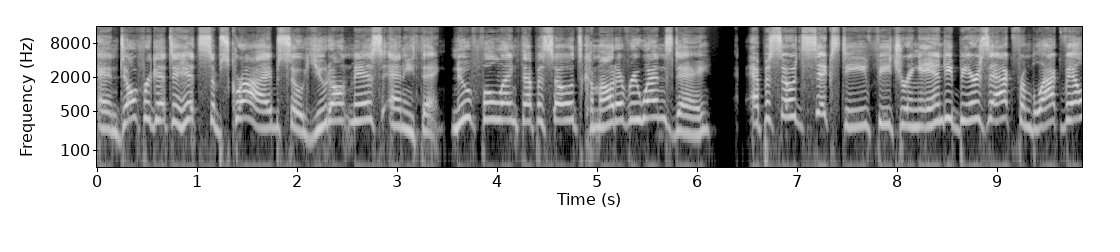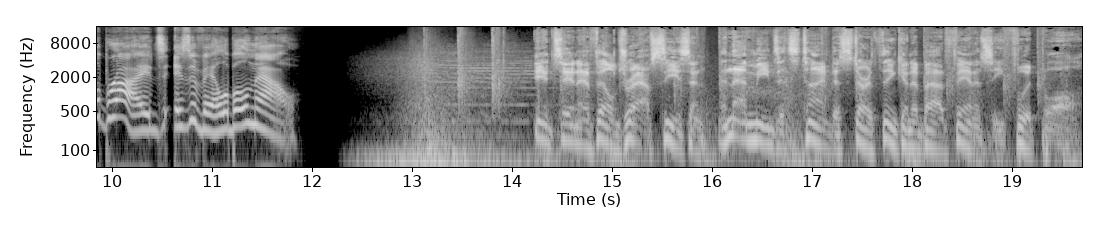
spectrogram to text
And don't forget to hit subscribe so you don't miss anything. New full length episodes come out every Wednesday. Episode 60, featuring Andy Biersack from Black Veil Brides, is available now. It's NFL draft season, and that means it's time to start thinking about fantasy football.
